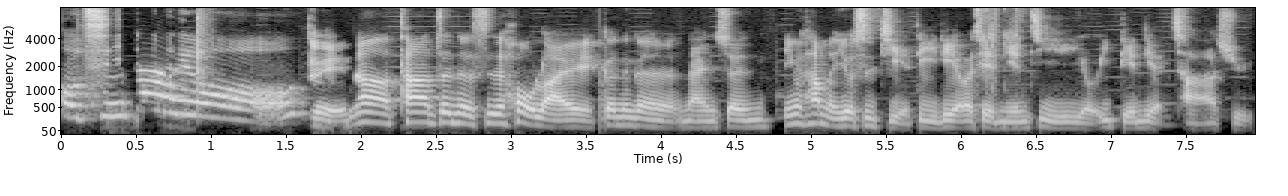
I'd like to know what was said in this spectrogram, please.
好期待哦！对，那他真的是后来跟那个男生，因为他们又是姐弟恋，而且年纪有一点点差距，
